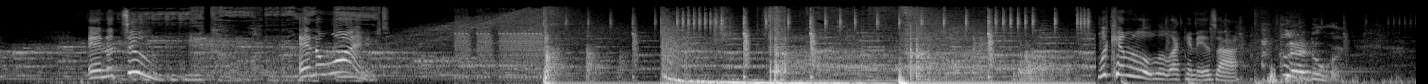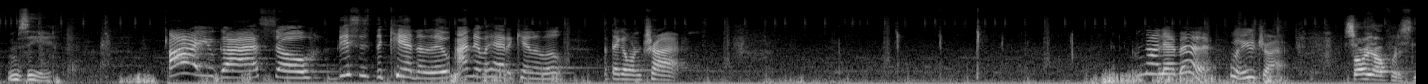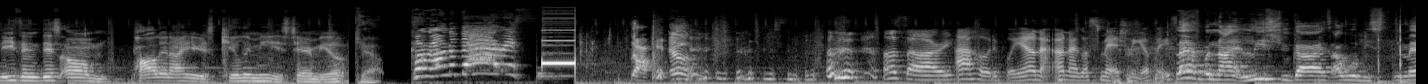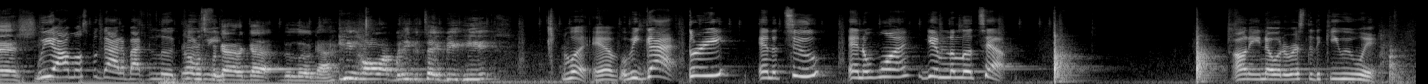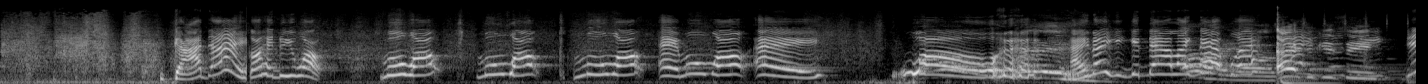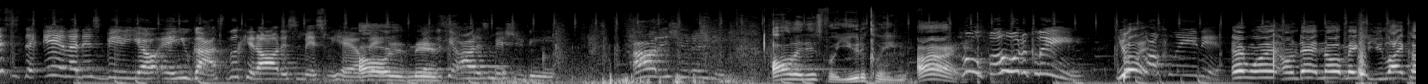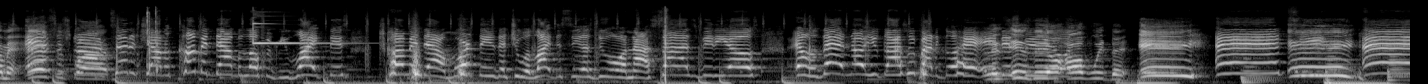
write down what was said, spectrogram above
And a two. And a one. What cantaloupe look like in his eye? Let's do it. Let me see it. Alright, you guys. So, this is the cantaloupe. I never had a cantaloupe. I think I want to try it. Not that bad. Why don't you try it? Sorry y'all for the sneezing. This um pollen out here is killing me. It's tearing me up. Cap. Coronavirus! Oh, ew. I'm sorry. I'll hold it for you. I'm not, I'm not gonna smash it in your face. Last but not least, you guys, I will be smashing. We almost forgot about the little We almost forgot I got the little guy. He hard, but he can take big hits. Whatever. We got three and a two and a one. Give him the little tap. I don't even know where the rest of the kiwi went. God dang. Go ahead, do your walk. Moonwalk, moonwalk, moonwalk, hey, moonwalk, hey. Whoa. Hey. I know you can get down like that, oh, boy. As you can see, This is the end of this video, and you guys, look at all this mess we have. All babe. this mess. Look at all this mess you did. All this you done did. all of this for you to clean. All right. Who, for who to clean? You Good. gonna clean it. Everyone, on that note, make sure you like, comment, and and subscribe subscribe. to the channel. Comment down below if you like this. Comment down more things that you would like to see us do on our science videos. And on that note, you guys, we about to go ahead and end Let's this end this video off with the E. And E.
